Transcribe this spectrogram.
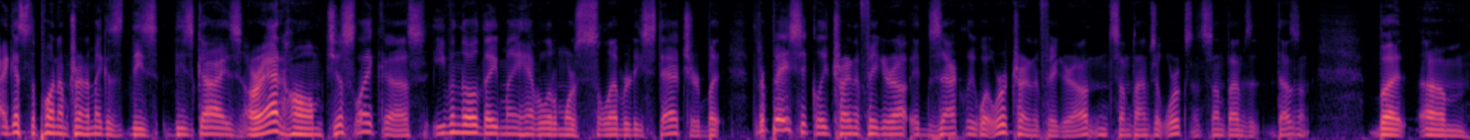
I guess the point I'm trying to make is these these guys are at home just like us, even though they may have a little more celebrity stature, but they're basically trying to figure out exactly what we're trying to figure out, and sometimes it works and sometimes it doesn't. But um,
